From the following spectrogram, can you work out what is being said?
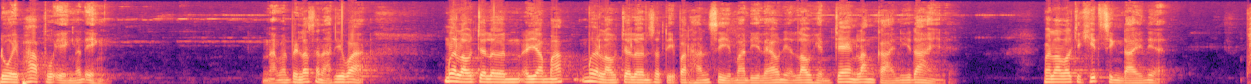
โดยภาพตัวเองนั่นเองนะมันเป็นลักษณะที่ว่า เมื่อเราเจริญอริยมรรคเมื่อเราเจริญสติปัฏฐานสี่มาดีแล้วเนี่ยเราเห็นแจ้งร่างกายนี้ได้เวลาเราจะคิดสิ่งใดเนี่ยภ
